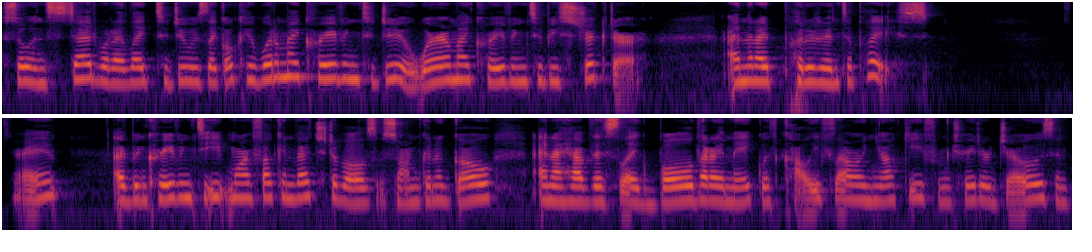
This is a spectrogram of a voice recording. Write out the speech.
So instead what I like to do is like, okay, what am I craving to do? Where am I craving to be stricter? And then I put it into place. Right? I've been craving to eat more fucking vegetables, so I'm gonna go and I have this like bowl that I make with cauliflower gnocchi from Trader Joe's and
